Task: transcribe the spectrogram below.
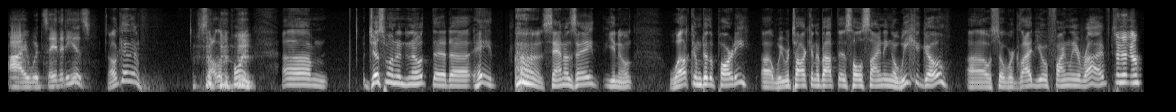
I would say that he is. Okay then, solid point. Um, just wanted to note that uh, hey, San Jose, you know, welcome to the party. Uh, we were talking about this whole signing a week ago, uh, so we're glad you finally arrived. No, no, no.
